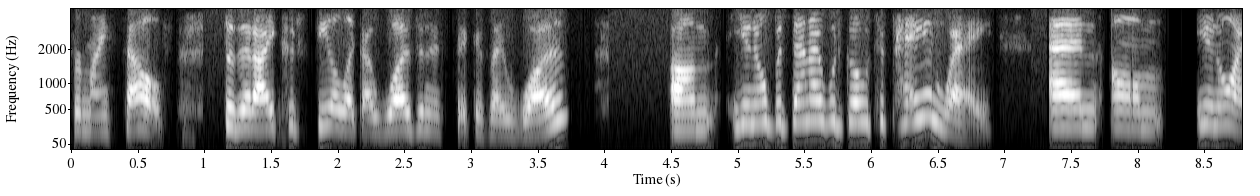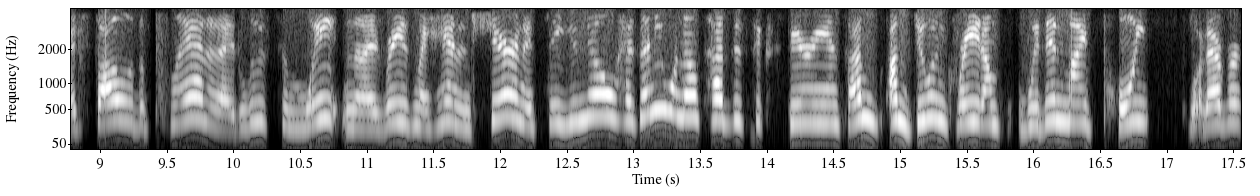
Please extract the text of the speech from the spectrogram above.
for myself so that I could feel like I wasn't as sick as I was. Um, you know, but then I would go to Pay and Weigh and um you know i'd follow the plan and i'd lose some weight and then i'd raise my hand and share and i'd say you know has anyone else had this experience i'm i'm doing great i'm within my points whatever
